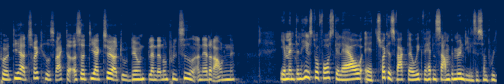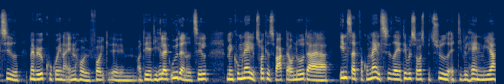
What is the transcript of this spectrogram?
på de her tryghedsvagter og så de aktører, du nævnte, blandt andet politiet og natteravnene? Jamen, den helt store forskel er jo, at tryghedsvagter jo ikke vil have den samme bemyndigelse som politiet. Man vil jo ikke kunne gå ind og anholde folk, øh, og det er de heller ikke uddannet til. Men kommunale tryghedsvagter er jo noget, der er indsat fra kommunal side af. Det vil så også betyde, at de vil have en mere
